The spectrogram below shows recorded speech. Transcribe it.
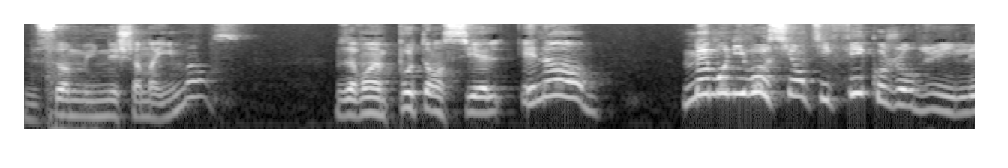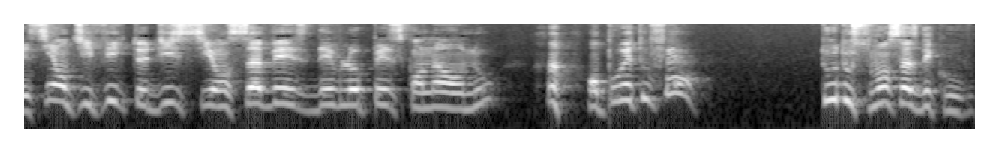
Nous sommes une neshama immense. Nous avons un potentiel énorme. Même au niveau scientifique aujourd'hui, les scientifiques te disent si on savait se développer ce qu'on a en nous, on pourrait tout faire. Tout doucement, ça se découvre.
